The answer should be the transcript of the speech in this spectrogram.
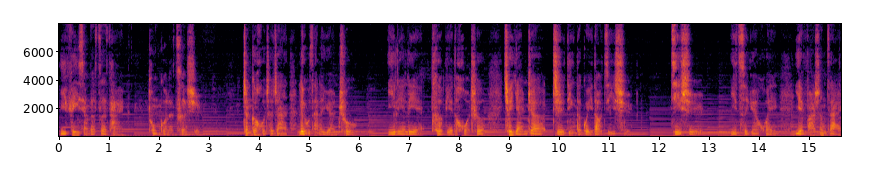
以飞翔的色彩通过了测试。整个火车站留在了原处，一列列特别的火车却沿着指定的轨道疾驶。即使一次约会也发生在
